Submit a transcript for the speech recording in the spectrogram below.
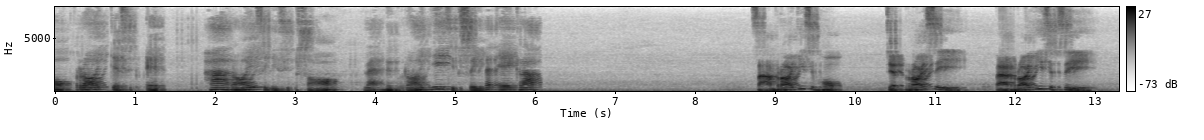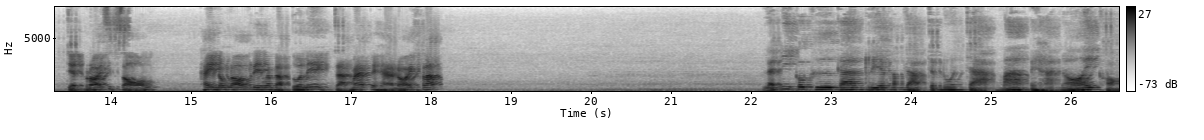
671 542 และ 124 นั่นเองครับ 326 704 824 712 ให้น้องๆเรียงลำดับตัวเลขจากมากไปหาน้อยครับ และนี่ก็คือการเรียงลำดับจำนวนจากมากไปหาน้อยของ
